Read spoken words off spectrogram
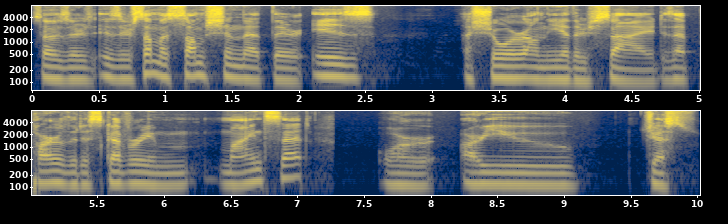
So is there is there some assumption that there is a shore on the other side? Is that part of the discovery m- mindset, or are you just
